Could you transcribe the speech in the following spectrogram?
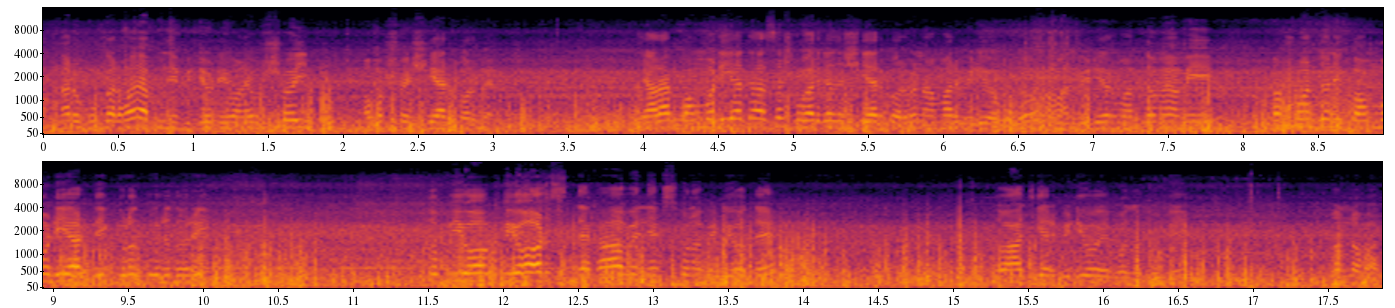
আপনার উপকার হয়, আপনি ভিডিওটি অবশ্যই অবশ্যই শেয়ার করবেন। যারা কম্বোডিয়াতে আছে, সবার কাছে শেয়ার করবেন আমার ভিডিওগুলো। আমার ভিডিওর মাধ্যমে আমি সবসময়ের জন্য কম্বোডিয়ার দিকগুলো তুলে ধরি। তো পিওর ভিউয়ার্স দেখা হবে নেক্সট কোনো ভিডিওতে তো। আজকের ভিডিও এই পর্যন্ত। ধন্যবাদ।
